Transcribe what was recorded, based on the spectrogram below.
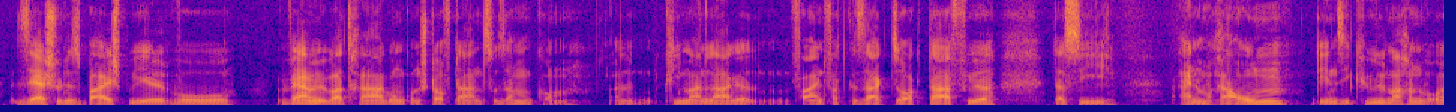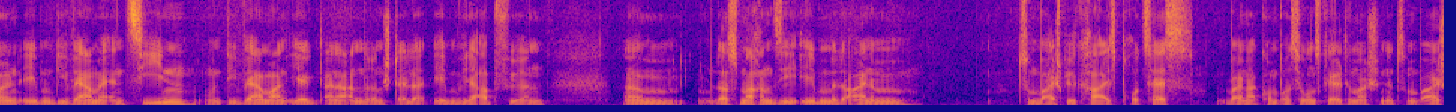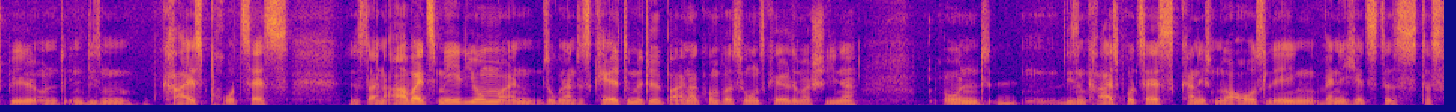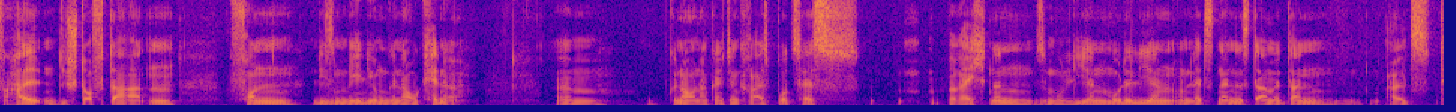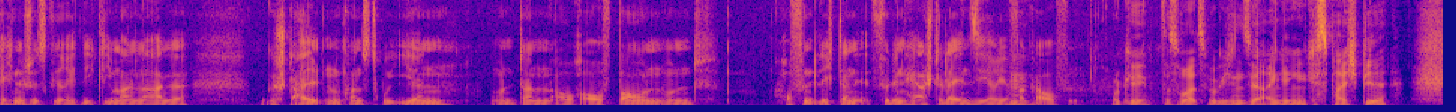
sehr schönes Beispiel, wo Wärmeübertragung und Stoffdaten zusammenkommen. Also Klimaanlage, vereinfacht gesagt, sorgt dafür, dass sie einem Raum, den sie kühl machen wollen, eben die Wärme entziehen und die Wärme an irgendeiner anderen Stelle eben wieder abführen. Ähm, das machen sie eben mit einem zum Beispiel Kreisprozess, bei einer Kompressionskältemaschine zum Beispiel. Und in diesem Kreisprozess ist ein Arbeitsmedium, ein sogenanntes Kältemittel bei einer Kompressionskältemaschine. Und diesen Kreisprozess kann ich nur auslegen, wenn ich jetzt das, das Verhalten, die Stoffdaten von diesem Medium genau kenne. Ähm, genau, dann kann ich den Kreisprozess berechnen, simulieren, modellieren und letzten Endes damit dann als technisches Gerät die Klimaanlage gestalten, konstruieren und dann auch aufbauen und hoffentlich dann für den Hersteller in Serie mhm. verkaufen. Okay, das war jetzt wirklich ein sehr eingängiges Beispiel.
